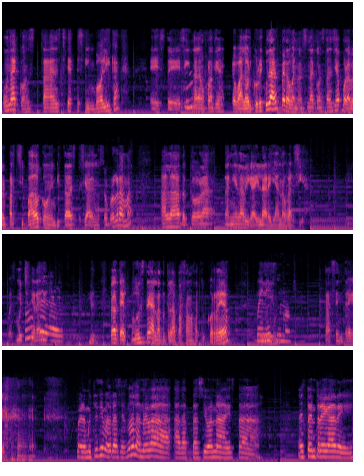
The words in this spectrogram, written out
una constancia simbólica este, sí, a lo mejor no tiene mucho valor curricular, pero bueno, es una constancia por haber participado como invitada especial en nuestro programa a la doctora Daniela Abigail Arellano García. Y pues muchas gracias. Espero te guste, al rato te la pasamos a tu correo. Buenísimo. Te entrega. Bueno, muchísimas gracias, ¿no? La nueva adaptación a esta, a esta entrega de,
